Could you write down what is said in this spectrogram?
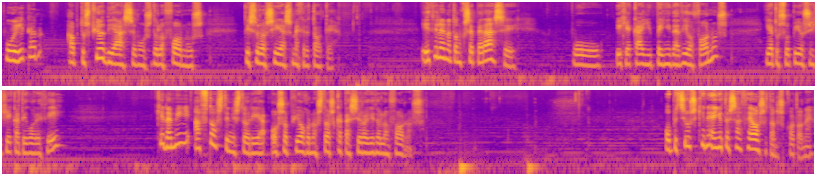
που ήταν από τους πιο διάσημους δολοφόνους της Ρωσίας μέχρι τότε. Ήθελε να τον ξεπεράσει που είχε κάνει 52 φόνους για τους οποίους είχε κατηγορηθεί και να μείνει αυτό στην ιστορία όσο πιο γνωστός κατά συρρογή δολοφόνος. Ο Πιτσούσκιν ένιωθε σαν Θεός όταν σκότωνε.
